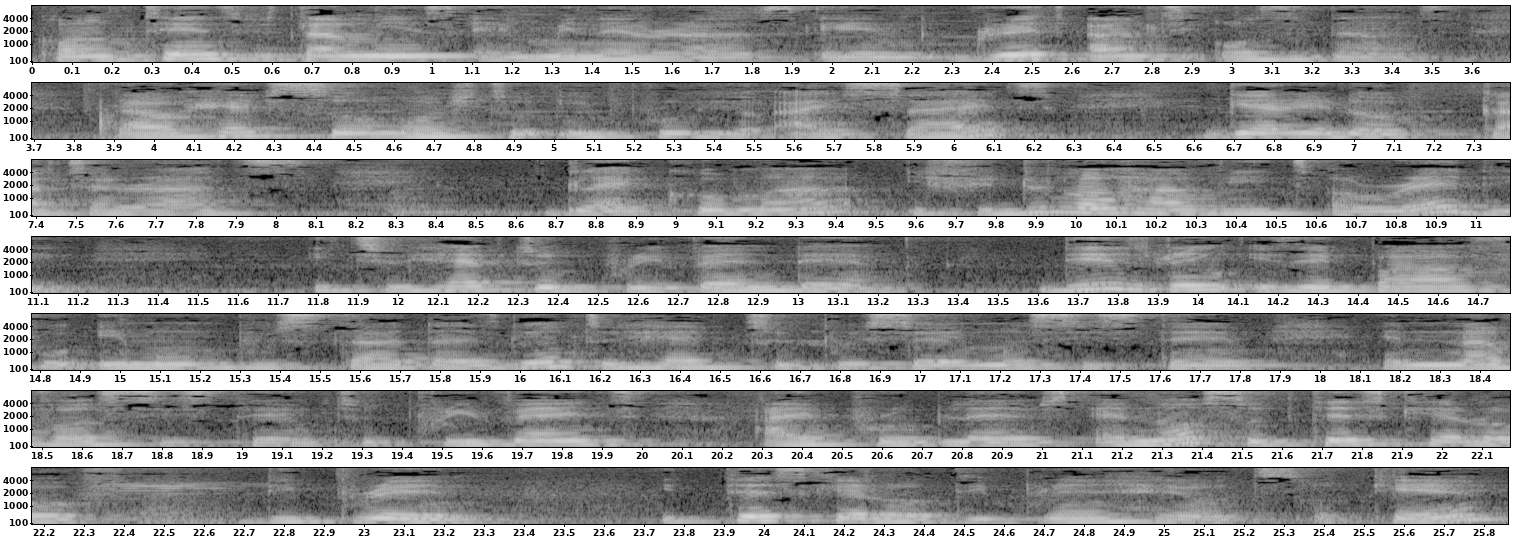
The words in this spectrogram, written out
contains vitamins and minerals and great antioxidants that will help so much to improve your eyesight get rid of cataracts glaucoma if you do not have it already it will help to prevent them this drink is a powerful immune booster that is going to help to boost your immune system and nervous system to prevent eye problems and also takes care of the brain. It takes care of the brain health, okay?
